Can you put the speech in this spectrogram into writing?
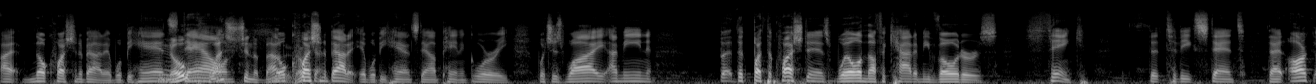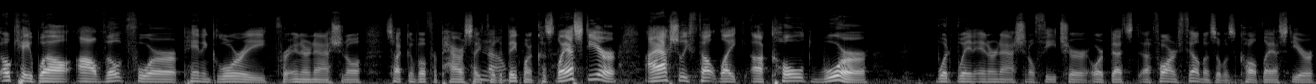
I, no question about it. It would be hands No down. question about no it, question okay. about it. It would be hands down Pain and Glory, which is why I mean, but the, but the question is, will enough Academy voters think that to the extent that "Oh, okay, well, I'll vote for Pain and Glory for international, so I can vote for Parasite for the big one. Because last year I actually felt like a Cold War would win international feature or best uh, foreign film as it was called last year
